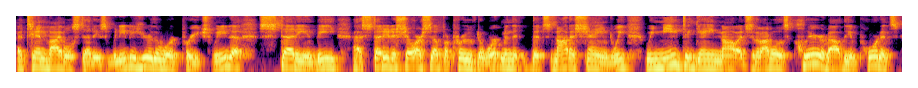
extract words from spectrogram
attend Bible studies. We need to hear the word preached. We need to study and be uh, study to show ourselves approved, a workman that, that's not ashamed. We we need to gain knowledge. The Bible is clear about the importance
